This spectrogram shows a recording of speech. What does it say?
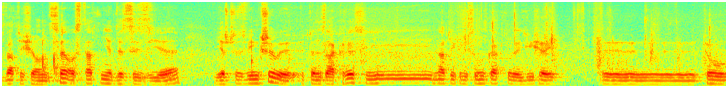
2000. Ostatnie decyzje jeszcze zwiększyły ten zakres i na tych rysunkach, które dzisiaj y, tu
